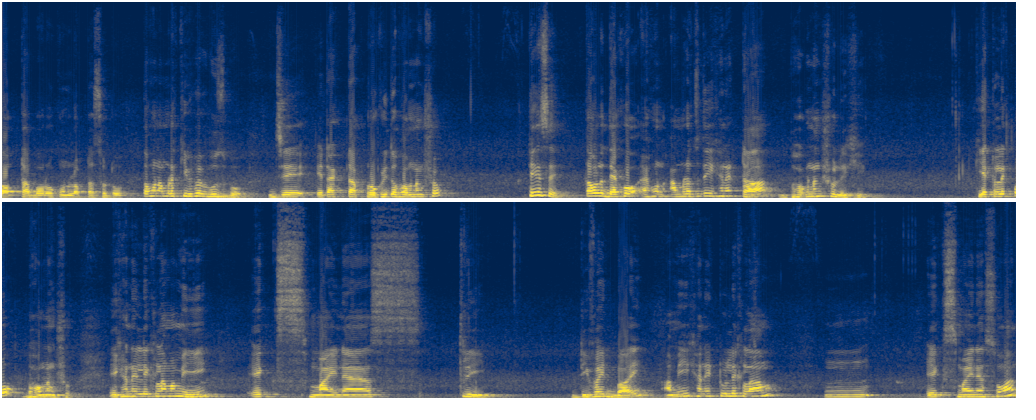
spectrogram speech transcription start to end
লবটা বড়, কোন লবটা ছোট? তখন আমরা কীভাবে বুঝব যে এটা একটা প্রকৃত ভগ্নাংশ? ঠিক আছে? তাহলে দেখো, এখন আমরা যদি এখানে একটা ভগ্নাংশ লিখি, কি একটা লিখব? ভগ্নাংশ। এখানে লিখলাম আমি x minus three divide by আমি এখানে একটু লিখলাম x minus one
